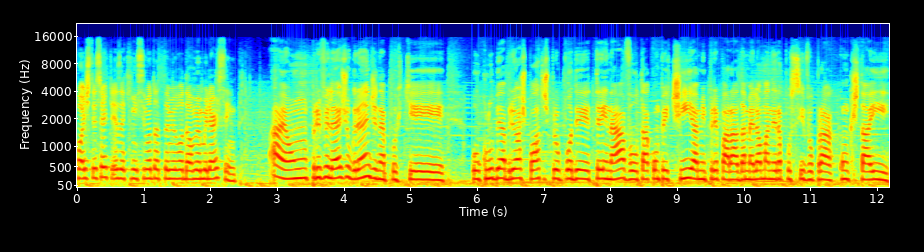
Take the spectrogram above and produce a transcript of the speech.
Pode ter certeza que em cima da thumb eu vou dar o meu melhor sempre. Ah, é um privilégio grande, né? Porque o clube abriu as portas para eu poder treinar, voltar a competir, a me preparar da melhor maneira possível para conquistar aí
